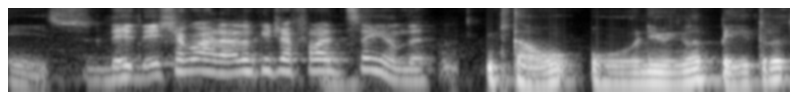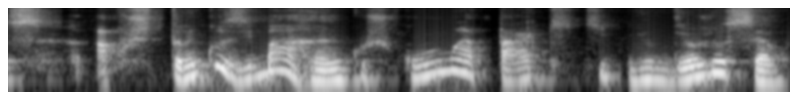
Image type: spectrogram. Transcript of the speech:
É isso. De- deixa guardado que a gente vai falar disso ainda. Então, o New England Patriots, aos trancos e barrancos, com um ataque que, meu Deus do céu,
